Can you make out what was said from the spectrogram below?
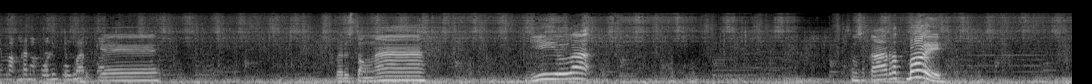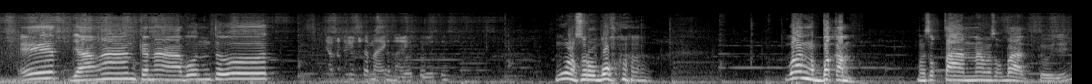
Nya makan pulih cepat. Oke. Baru setengah. Gila. Langsung sekarat, boy. Eh, jangan kena buntut. Naik tuh. Mau langsung roboh. Wah, ngebakam. Masuk tanah, masuk batu, cuy.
